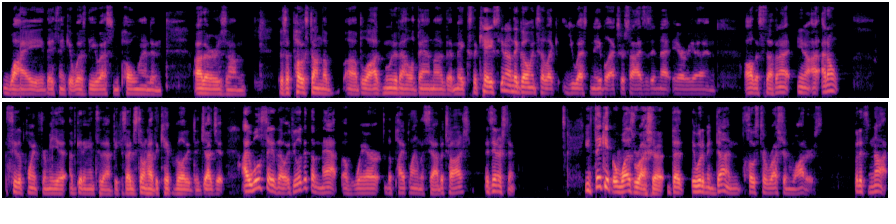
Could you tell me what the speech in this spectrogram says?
why they think it was the U.S. and Poland and others. Um, there's a post on the uh, blog Moon of Alabama that makes the case, you know, and they go into like U.S. naval exercises in that area and all this stuff. And I, you know, I, I don't see the point for me of getting into that because I just don't have the capability to judge it. I will say though, if you look at the map of where the pipeline was sabotaged, it's interesting. You'd think if it was Russia that it would have been done close to Russian waters, but it's not.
